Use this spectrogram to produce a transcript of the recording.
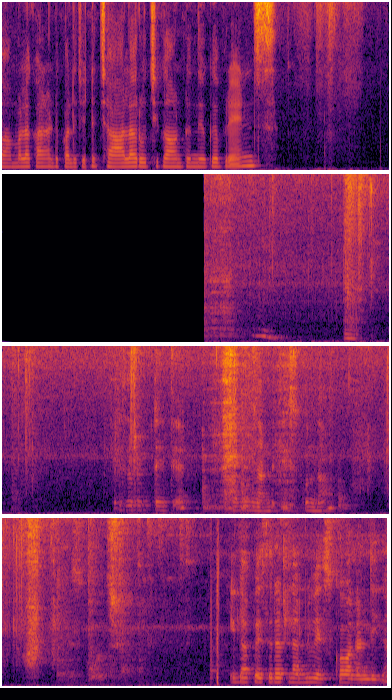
బామ్మల కాలంటి పల్లి చట్నీ చాలా రుచిగా ఉంటుంది. ఓకే ఫ్రెండ్స్? పెసరట్టు అయితే అయిందండి తీసుకుందాం. ఇలా పెసరట్లు అన్నీ వేసుకోవాలండి ఇక.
